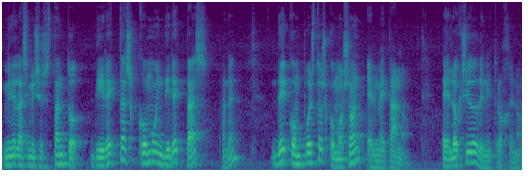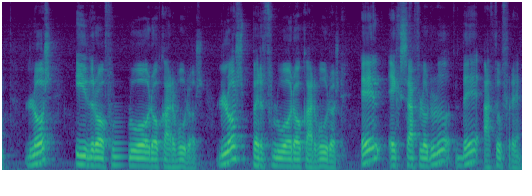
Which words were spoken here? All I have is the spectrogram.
mide las emisiones tanto directas como indirectas, ¿vale? de compuestos como son el metano, el óxido de nitrógeno, los hidrofluorocarburos, los perfluorocarburos, el hexafluoruro de azufre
